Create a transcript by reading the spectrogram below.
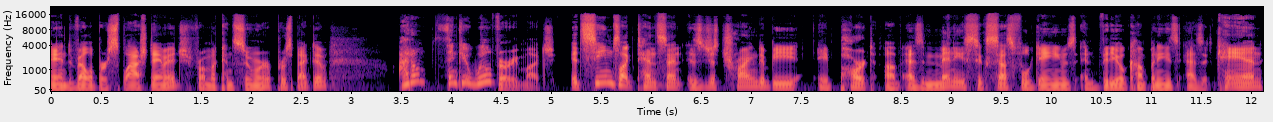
and developer splash damage from a consumer perspective, I don't think it will very much. It seems like Tencent is just trying to be a part of as many successful games and video companies as it can,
